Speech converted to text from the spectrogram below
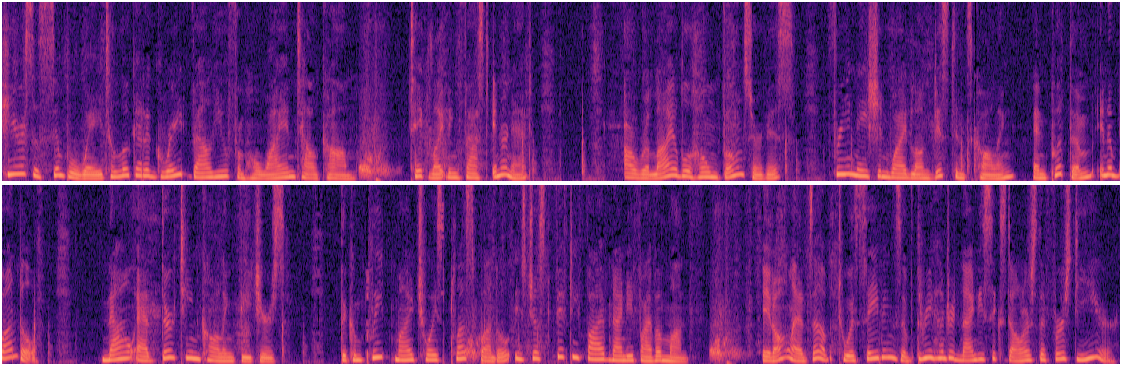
Here's a simple way to look at a great value from Hawaiian Telcom. Take lightning fast internet, our reliable home phone service, free nationwide long distance calling, and put them in a bundle. Now add 13 calling features. The complete My Choice Plus bundle is just $55.95 a month. It all adds up to a savings of $396 the first year.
